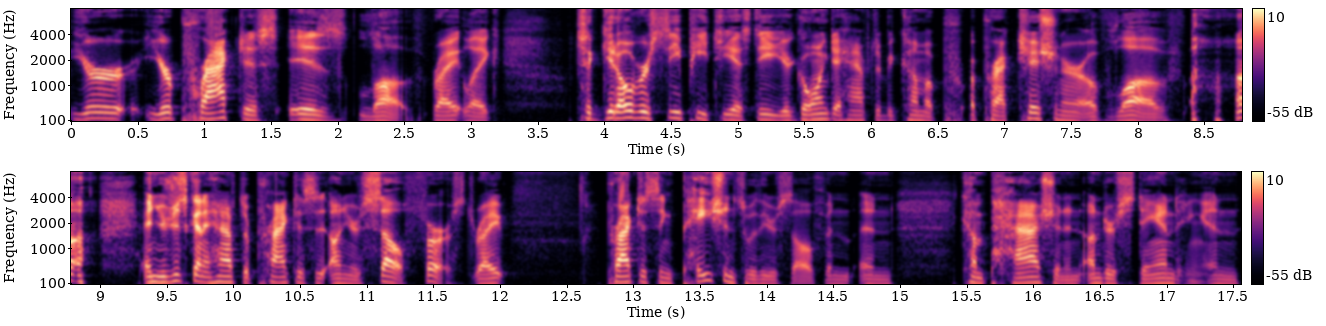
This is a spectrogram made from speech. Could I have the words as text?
your your practice is love, right? Like to get over CPTSD, you're going to have to become a, a practitioner of love, and you're just going to have to practice it on yourself first, right? Practicing patience with yourself and and compassion and understanding and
